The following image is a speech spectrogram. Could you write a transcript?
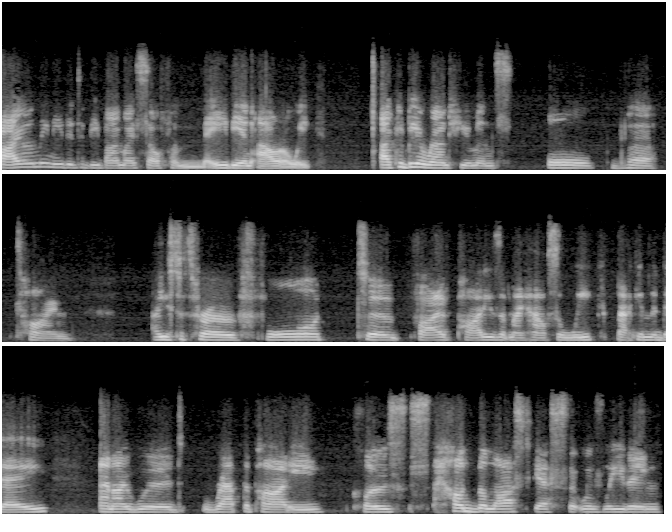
I only needed to be by myself for maybe an hour a week. I could be around humans all the time. I used to throw four to five parties at my house a week back in the day, and I would wrap the party, close, hug the last guest that was leaving,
